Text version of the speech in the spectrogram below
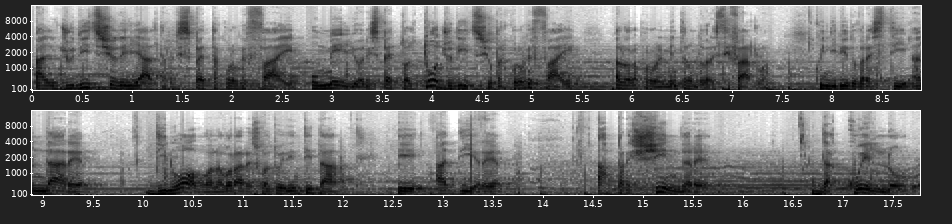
al giudizio degli altri rispetto a quello che fai, o meglio rispetto al tuo giudizio per quello che fai, allora probabilmente non dovresti farlo. Quindi lì dovresti andare di nuovo a lavorare sulla tua identità e a dire, a prescindere da quello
